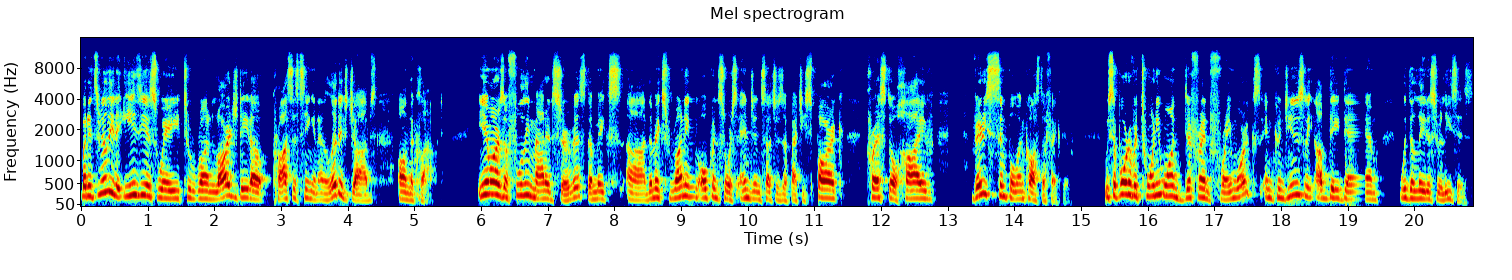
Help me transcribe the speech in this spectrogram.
but it's really the easiest way to run large data processing and analytics jobs on the cloud. EMR is a fully managed service that makes, uh, that makes running open source engines such as Apache Spark, Presto, Hive, very simple and cost effective. We support over 21 different frameworks and continuously update them with the latest releases.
